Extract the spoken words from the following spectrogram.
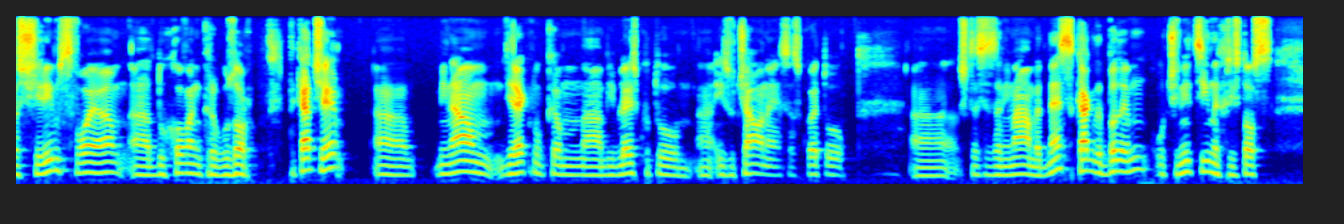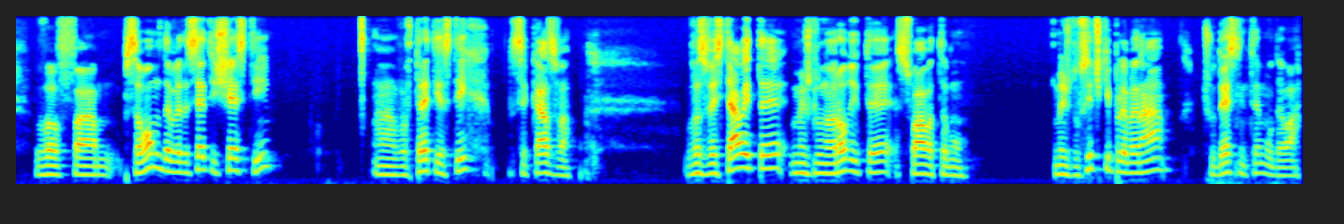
разширим своя а, духовен кръгозор. Така че а, минавам директно към а, библейското а, изучаване, с което а, ще се занимаваме днес. Как да бъдем ученици на Христос. В а, Псалом 96, а, в третия стих се казва Възвестявайте между народите славата му, между всички племена чудесните му дела.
